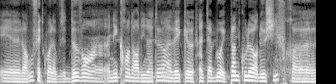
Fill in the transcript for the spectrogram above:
Et euh, alors vous faites quoi là? Vous êtes devant un, écran d'ordinateur avec euh, un tableau avec plein de couleurs de chiffres. Euh,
